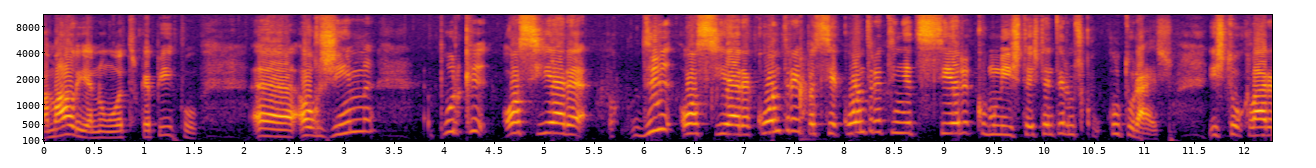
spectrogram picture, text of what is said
Amália, num outro capítulo, uh, ao regime, porque ou se era de ou se era contra, e para ser contra tinha de ser comunista, isto em termos culturais. E estou, claro,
